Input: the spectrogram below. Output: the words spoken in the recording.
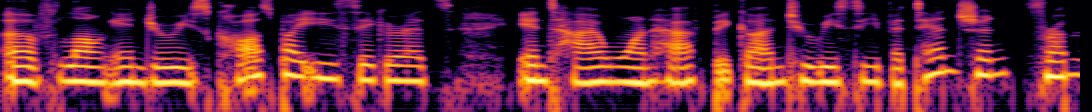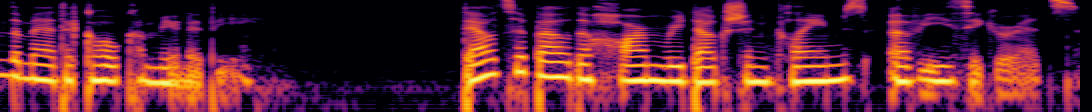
of lung injuries caused by e cigarettes in Taiwan have begun to receive attention from the medical community. Doubts about the harm reduction claims of e cigarettes.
